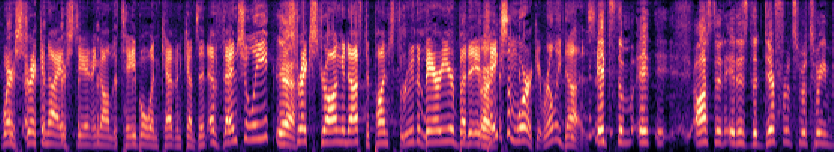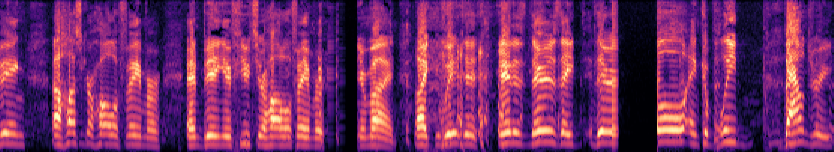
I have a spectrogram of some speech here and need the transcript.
where Strick and I are standing on the table when Kevin comes in. Eventually, Yeah. Strick's strong enough to punch through the barrier, but it Right. takes some work. It really does. It's the it, it, Austin. It is the difference between being a Husker Hall of Famer and being a future Hall of Famer in your mind. Like we, it is there is a there full and complete boundary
